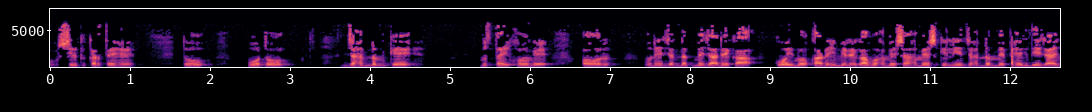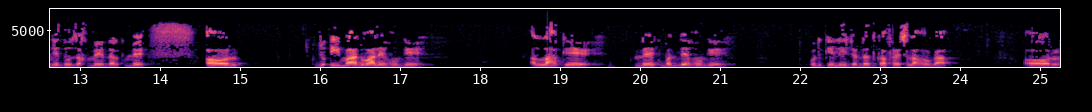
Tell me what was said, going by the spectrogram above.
شرک کرتے ہیں۔ تو وہ تو جہنم کے مستحق ہوں گے اور انہیں جنت میں جانے کا کوئی موقع نہیں ملے گا۔ وہ ہمیشہ ہمیش کے لیے جہنم میں پھینک دیے جائیں گے دو زخم نرک میں۔ اور جو ایمان والے ہوں گے، اللہ کے نیک بندے ہوں گے، ان کے لیے جنت کا فیصلہ ہوگا اور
